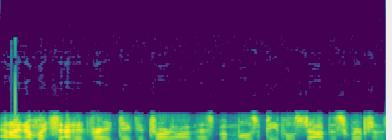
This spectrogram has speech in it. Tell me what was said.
And I know I sounded very dictatorial on this, but most people's job descriptions,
